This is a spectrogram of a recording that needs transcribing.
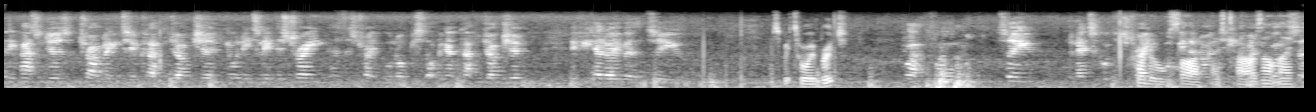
Any passengers travelling to Clapham Junction, you will need to leave this train as this train will not be stopping at Clapham Junction. If you head over to That's Victoria Bridge. platform 2, the next quickest train Incredible sight, those towers, aren't they?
